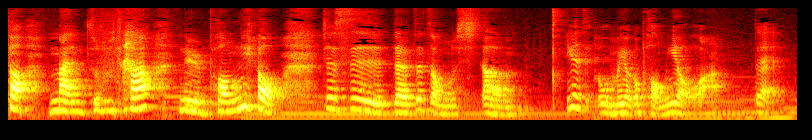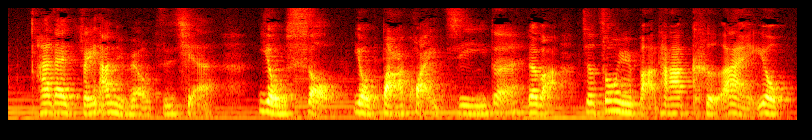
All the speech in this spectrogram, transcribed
要满足他女朋友，就是的这种呃，因为我们有个朋友啊，对，他在追他女朋友之前，又瘦又八块肌，对对吧？就终于把他可爱又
